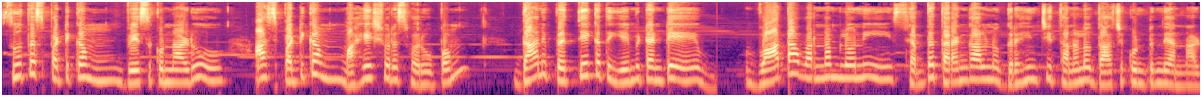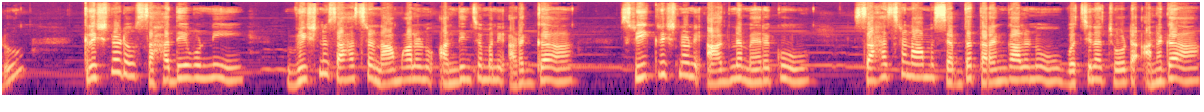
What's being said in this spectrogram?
సూత స్ఫటికం వేసుకున్నాడు. ఆ స్ఫటికం మహేశ్వర స్వరూపం. దాని ప్రత్యేకత ఏమిటంటే వాతావరణంలోని శబ్ద తరంగాలను గ్రహించి తనలో దాచుకుంటుంది అన్నాడు. కృష్ణుడు సహదేవుణ్ణి విష్ణు సహస్రనామాలను అందించమని అడగ్గా శ్రీకృష్ణుని ఆజ్ఞ మేరకు సహస్రనామ శబ్ద తరంగాలను వచ్చిన చోట అనగా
